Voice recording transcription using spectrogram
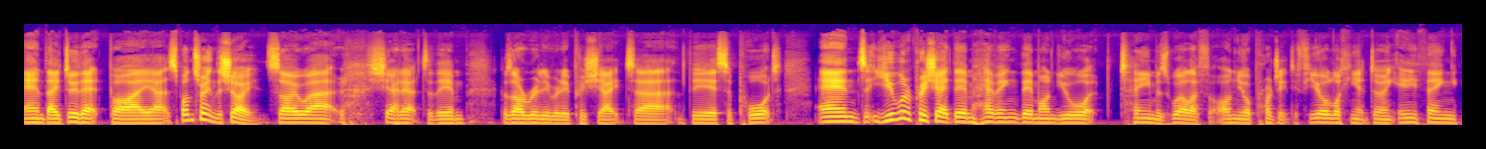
and they do that by uh, sponsoring the show. So uh, shout out to them because I really, really appreciate uh, their support, and you will appreciate them having them on your team as well. If on your project, if you're looking at doing anything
